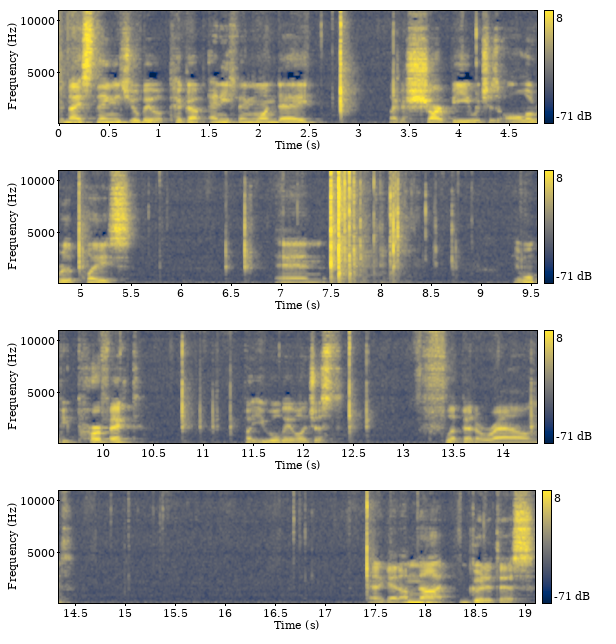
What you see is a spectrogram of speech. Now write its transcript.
The nice thing is you'll be able to pick up anything one day, like a Sharpie, which is all over the place. And it won't be perfect, but you will be able to just flip it around. And again, I'm not good at this.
